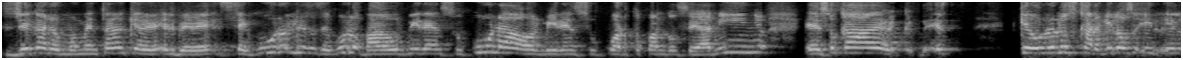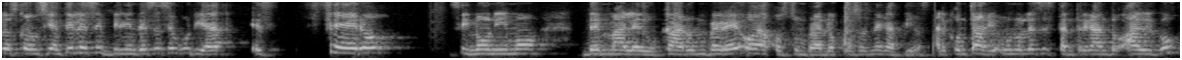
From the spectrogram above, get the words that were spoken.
Llegará un momento en el que el bebé, seguro, les aseguro, va a dormir en su cuna, va a dormir en su cuarto cuando sea niño. Eso cada bebé- es- que uno los cargue y los, y, y los consiente y les brinde esa seguridad es cero sinónimo de maleducar a un bebé o de acostumbrarlo a cosas negativas. Al contrario, uno les está entregando algo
